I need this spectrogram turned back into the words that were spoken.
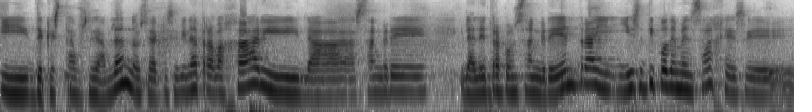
¿Y de qué está usted hablando? O sea, que se viene a trabajar y la sangre y la letra con sangre entra y, ese tipo de mensajes eh,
